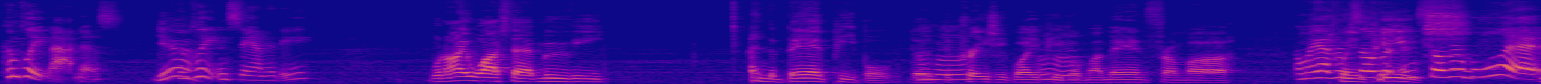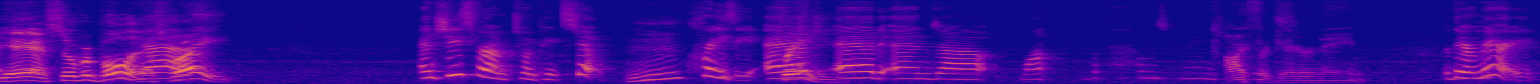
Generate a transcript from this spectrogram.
complete madness, Yeah. complete insanity. When I watched that movie, and the bad people, the, the Mhm. crazy white Mhm. people, my man from uh, Oh my god, from Twin Silver and Peaks. Silver Bullet. yeah, Silver Bullet. Yes. That's right. And she's from Twin Peaks too. hmm Crazy. Ed, Crazy. Ed, and uh, what, the hell was her name? I Peaks? forget her name. But they were married.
